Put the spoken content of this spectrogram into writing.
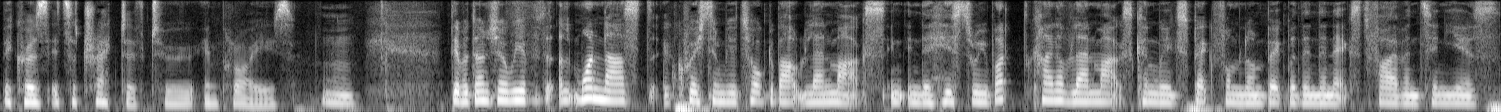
because it's attractive to employees. Mm. Deborah Dunsire, we have one last question. We talked about landmarks in, in the history. What kind of landmarks can we expect from Lundbeck within the next five and ten years?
